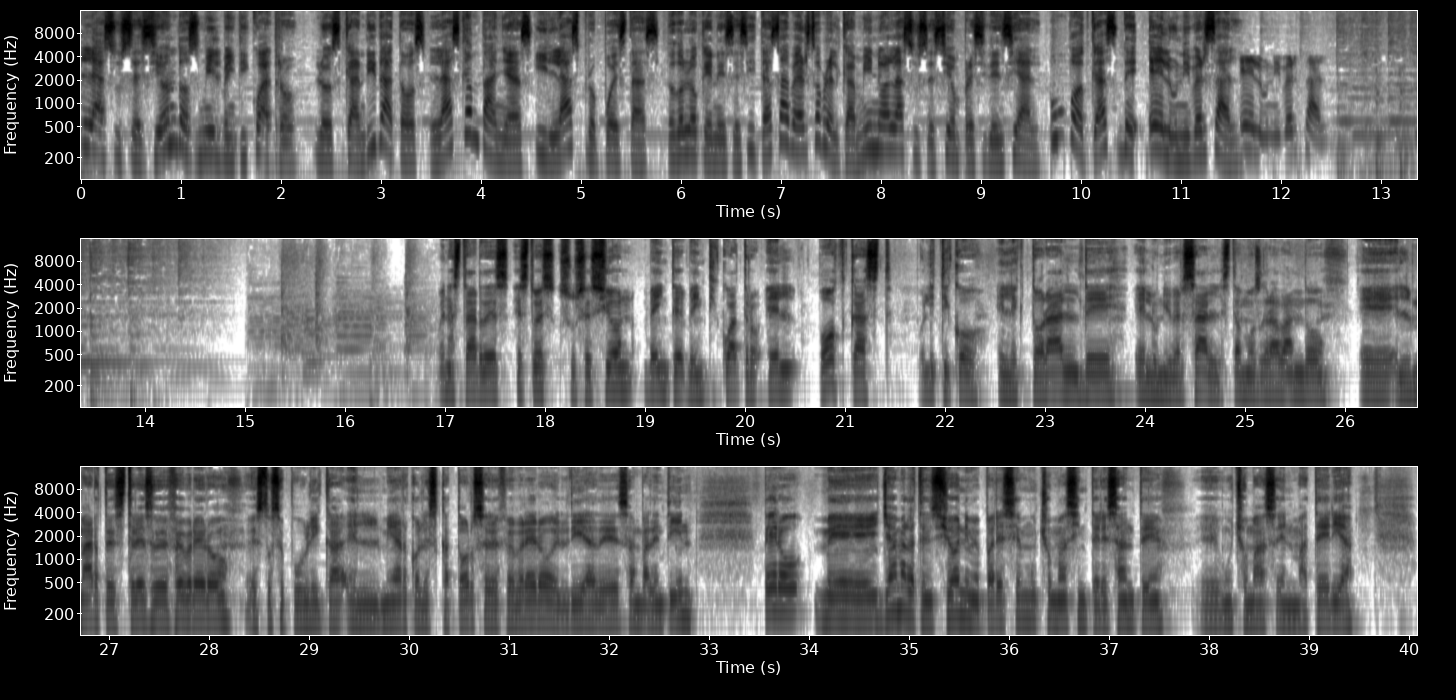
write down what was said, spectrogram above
La sucesión 2024, los candidatos, las campañas y las propuestas, todo lo que necesitas saber sobre el camino a la sucesión presidencial. Un podcast de El Universal. El Universal. Buenas tardes, esto es Sucesión 2024, el podcast político electoral de El Universal. Estamos grabando eh, el martes 13 de febrero, esto se publica el miércoles 14 de febrero, el día de San Valentín, pero me llama la atención y me parece mucho más interesante, eh, mucho más en materia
